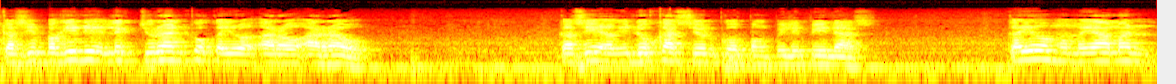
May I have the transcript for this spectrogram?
Kasi pag ini-lecturean ko kayo araw-araw, kasi ang edukasyon ko pang Pilipinas, kayo mamayaman,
